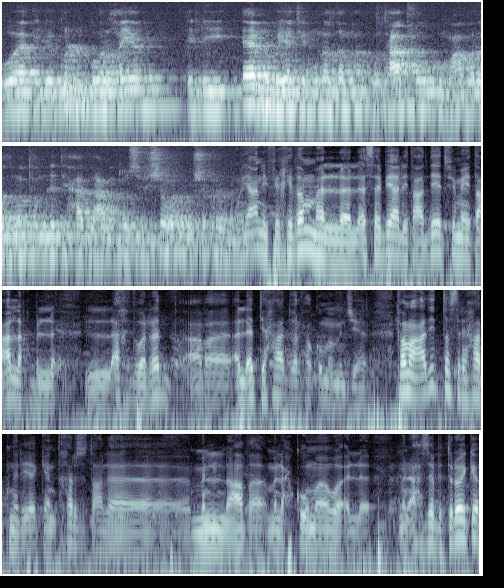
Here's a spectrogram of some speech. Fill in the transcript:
وإلى كل قوى الخير اللي آمنوا بهذه المنظمة وتعاطفوا مع منظمتهم الاتحاد العام التونسي للشغل وشكرا لكم. يعني في خضم الأسابيع اللي تعديت فيما يتعلق بالأخذ والرد على الاتحاد والحكومة من جهة فما عديد تصريحات ناريه كانت خرجت على من الأعضاء من الحكومة ومن أحزاب الترويكا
